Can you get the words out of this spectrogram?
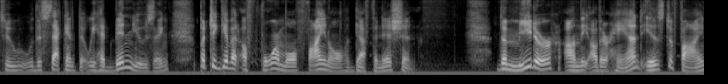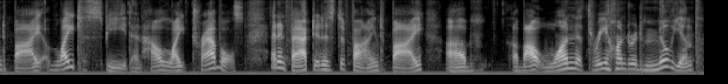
to the second that we had been using, but to give it a formal final definition. The meter, on the other hand, is defined by light speed and how light travels. And in fact, it is defined by uh, about one 300 millionth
